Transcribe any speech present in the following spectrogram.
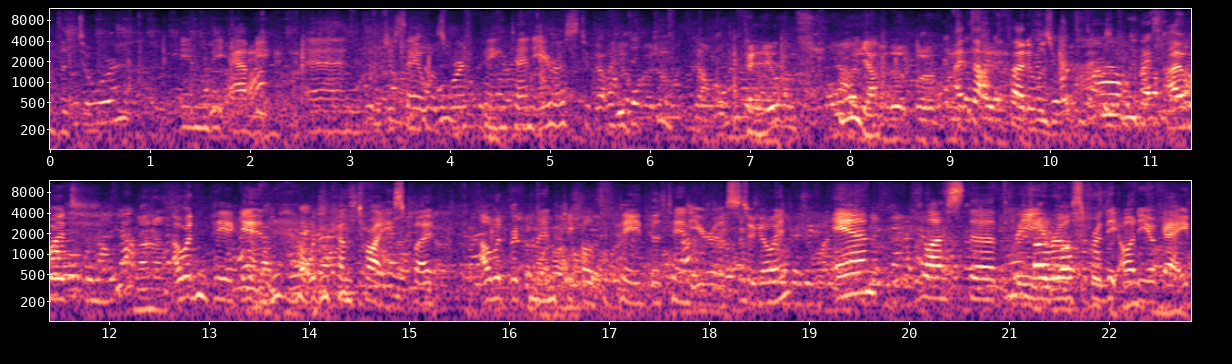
Of the tour in the Abbey. And would you say it was worth paying 10 euros to go in? Oh yeah. I thought I thought it was worth it. I would I wouldn't pay again. I wouldn't come twice, but I would recommend people to pay the 10 euros to go in and plus the 3 euros for the audio guide.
